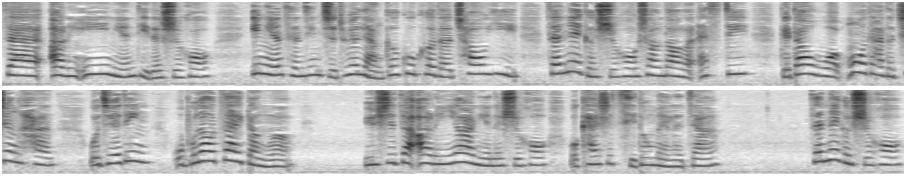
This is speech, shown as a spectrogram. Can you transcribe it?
在二零一一年底的时候，一年曾经只推两个顾客的超亿，在那个时候上到了 SD，给到我莫大的震撼。我决定我不要再等了，于是，在二零一二年的时候，我开始启动美乐家。在那个时候，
